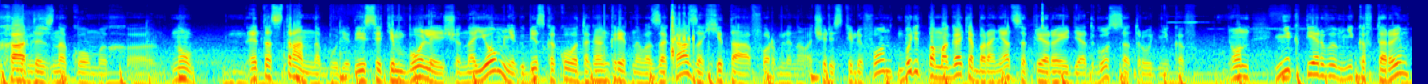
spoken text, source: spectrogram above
хаты знакомых. э, ну, это странно будет, если тем более еще наемник без какого-то конкретного заказа, хита оформленного через телефон, будет помогать обороняться при рейде от госсотрудников. Он ни к первым, ни ко вторым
